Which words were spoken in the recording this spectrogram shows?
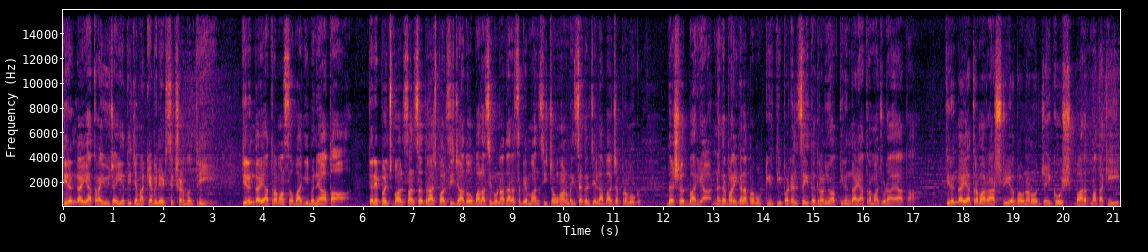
તિરંગા યાત્રા યોજાઈ હતી, જેમાં કેબિનેટ શિક્ષણ મંત્રી તિરંગા યાત્રામાં સહભાગી બન્યા હતા. ત્યારે પંચમહાલ સાંસદ રાજપાલસિંહ જાદવ બાલાસિનોરના ધારાસભ્ય માનસી ચૌહાણ, મહીસાગર જિલ્લા ભાજપ પ્રમુખ દશરથ બારિયા, નગરપાલિકાના પ્રમુખ કીર્તિ પટેલ સહિત અગ્રણીઓ આ તિરંગા યાત્રામાં જોડાયા હતા. તિરંગા યાત્રામાં રાષ્ટ્રીય ભાવનાનો જયઘોષ, ભારત માતા કી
